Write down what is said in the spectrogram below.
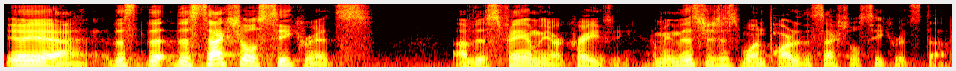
Yeah, yeah. This, the, the sexual secrets of this family are crazy. I mean, this is just one part of the sexual secret stuff.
